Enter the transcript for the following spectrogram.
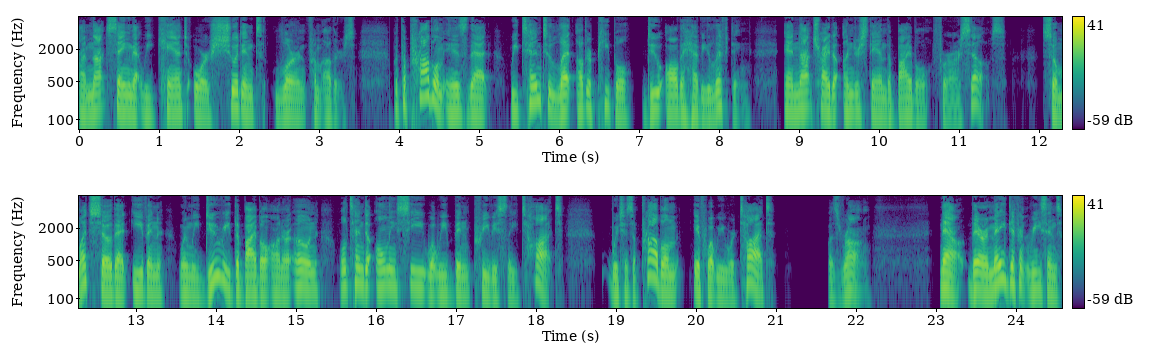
I'm not saying that we can't or shouldn't learn from others. But the problem is that we tend to let other people do all the heavy lifting and not try to understand the Bible for ourselves. So much so that even when we do read the Bible on our own, we'll tend to only see what we've been previously taught, which is a problem if what we were taught was wrong. Now, there are many different reasons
